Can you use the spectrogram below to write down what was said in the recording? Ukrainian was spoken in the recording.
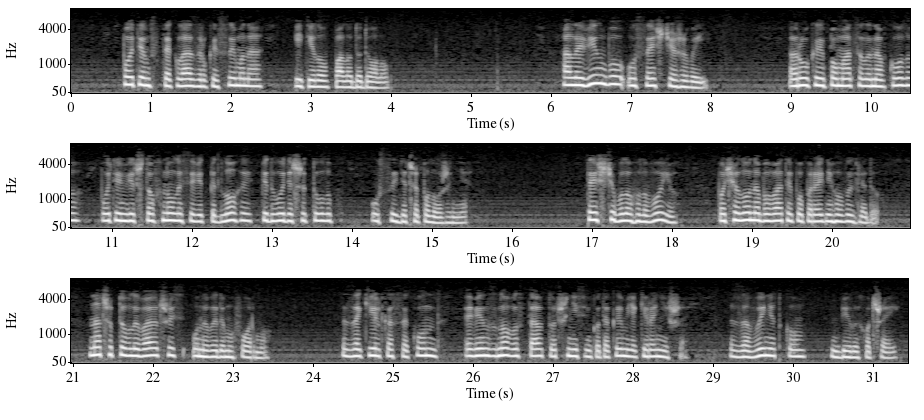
потім стекла з руки Симона, і тіло впало додолу. Але він був усе ще живий. Руки помацали навколо, потім відштовхнулися від підлоги, підводячи тулуб у сидяче положення. Те, що було головою, почало набувати попереднього вигляду, начебто вливаючись у невидиму форму. За кілька секунд він знову став точнісінько таким, як і раніше, за винятком білих очей.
